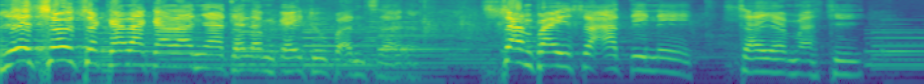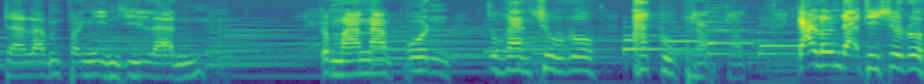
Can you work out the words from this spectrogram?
Yesus segala-galanya dalam kehidupan saya. Sampai saat ini saya masih dalam penginjilan. Ke mana pun Tuhan suruh aku berangkat. Kalau tidak disuruh,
